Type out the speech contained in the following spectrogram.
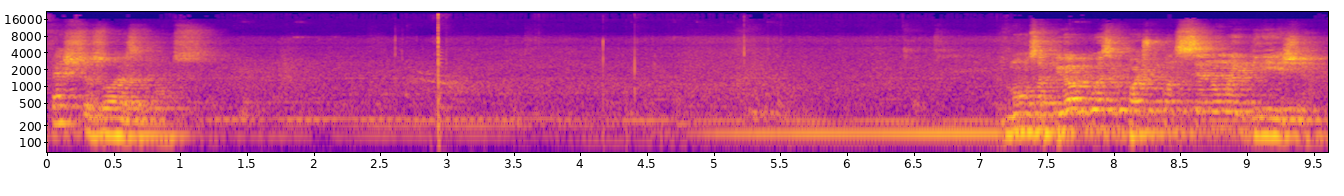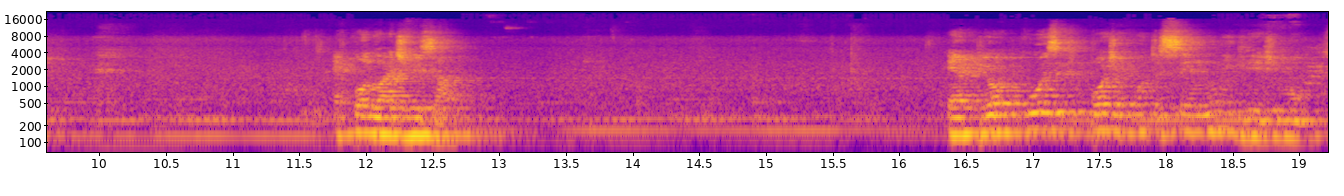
Feche seus olhos, irmãos. Irmãos, a pior coisa que pode acontecer numa igreja é quando há divisão. É a pior coisa que pode acontecer numa igreja, irmãos.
